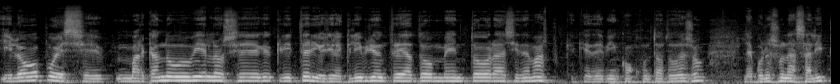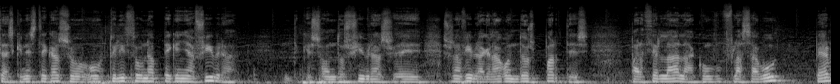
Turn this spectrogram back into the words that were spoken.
Y luego, pues, eh, marcando muy bien los eh, criterios y el equilibrio entre abdomen, toras y demás, que quede bien conjuntado todo eso, le pones unas alitas, que en este caso utilizo una pequeña fibra, que son dos fibras, eh, es una fibra que la hago en dos partes para hacer la ala con flasabut per,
